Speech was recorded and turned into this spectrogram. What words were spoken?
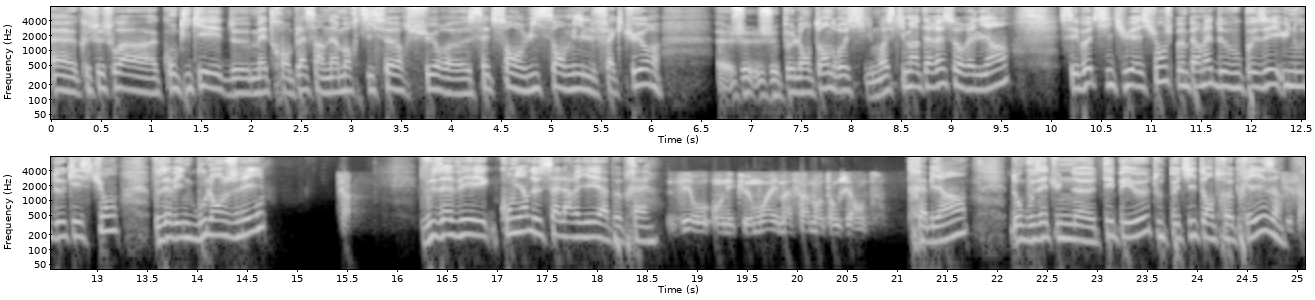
Euh, que ce soit compliqué de mettre en place un amortisseur sur euh, 700, 800 000 factures. Euh, Je, je peux l'entendre aussi. Moi, ce qui m'intéresse, Aurélien, c'est votre situation. Je peux me permettre de vous poser une ou deux questions. Vous avez une boulangerie. Ça. Vous avez combien de salariés à peu près? Zéro. On n'est que moi et ma femme en tant que gérante. Très bien. Donc vous êtes une TPE, toute petite entreprise. C'est ça.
